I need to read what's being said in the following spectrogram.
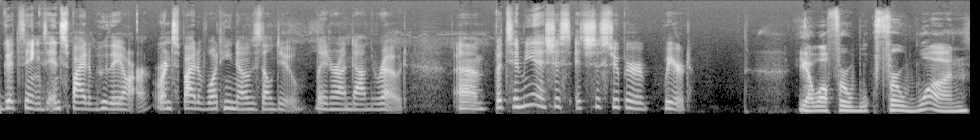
good things in spite of who they are or in spite of what he knows they'll do later on down the road. Um, but to me, it's just it's just super weird. Yeah, well, for for one,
